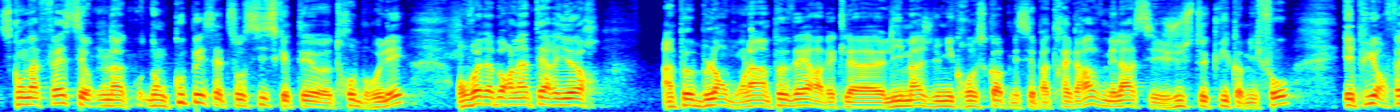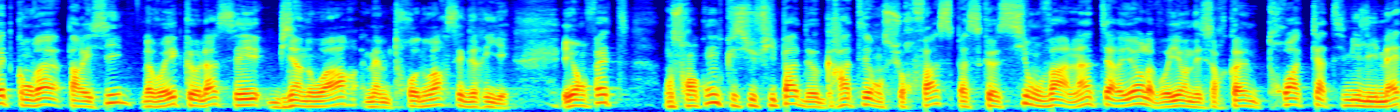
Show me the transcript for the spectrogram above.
Ce qu'on a fait, c'est on a donc coupé cette saucisse qui était euh, trop brûlée. On voit d'abord l'intérieur un peu blanc, bon là un peu vert avec l'image du microscope, mais c'est pas très grave. Mais là, c'est juste cuit comme il faut. Et puis, en fait, quand on va par ici, là, vous voyez que là, c'est bien noir, même trop noir, c'est grillé. Et en fait, on se rend compte qu'il suffit pas de gratter en surface, parce que si on va à l'intérieur, là, vous voyez, on est sur quand même 3-4 mm,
